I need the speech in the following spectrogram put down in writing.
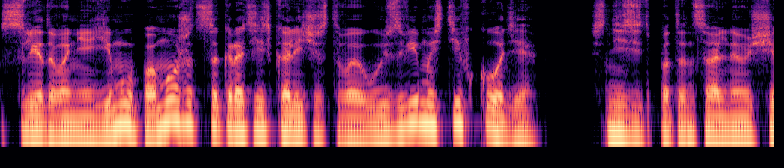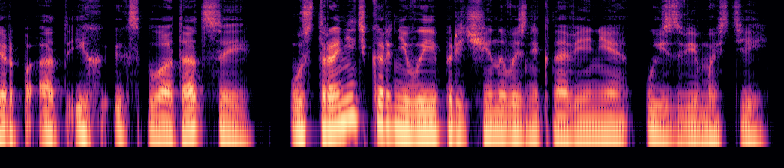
Следование ему поможет сократить количество уязвимостей в коде, снизить потенциальный ущерб от их эксплуатации, Устранить корневые причины возникновения уязвимостей.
